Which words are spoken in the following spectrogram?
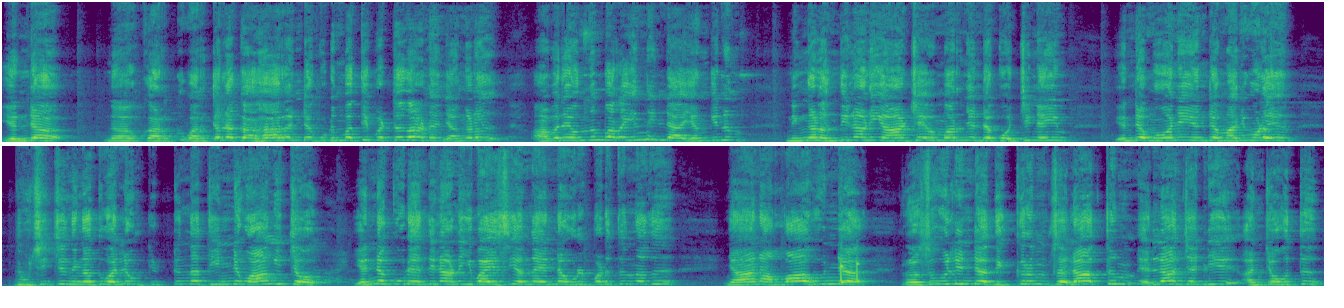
എന്റെ വർക്കല കഹാറിന്റെ കുടുംബത്തിൽപ്പെട്ടതാണ്. ഞങ്ങൾ അവരെ ഒന്നും പറയുന്നില്ല. എങ്കിലും നിങ്ങൾ എന്തിനാണ് ഈ ആക്ഷേപം പറഞ്ഞ് എന്റെ കൊച്ചിനെയും എന്റെ മോനെ എന്റെ മരുമോളെയും ദുഷിച്ച് നിങ്ങൾക്ക് വല്ലതും കിട്ടുന്ന തിന്ന് വാങ്ങിച്ചോ. എന്നെ കൂടെ എന്തിനാണ് ഈ വയസ്സ് എന്ന് എന്നെ ഉൾപ്പെടുത്തുന്നത്? ഞാൻ അള്ളാഹുവിന്റെ റസൂലിന്റെ ദിക്റും സലാത്തും എല്ലാം ചൊല്ലി അഞ്ചോഹത്ത്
